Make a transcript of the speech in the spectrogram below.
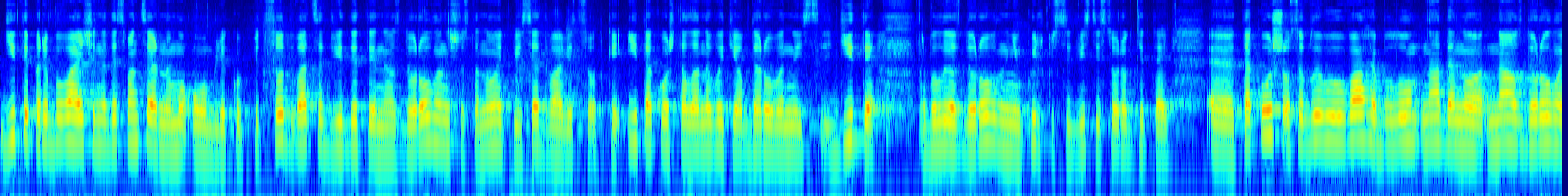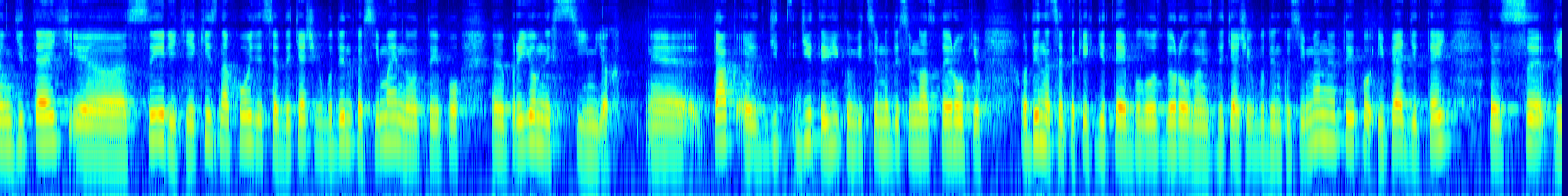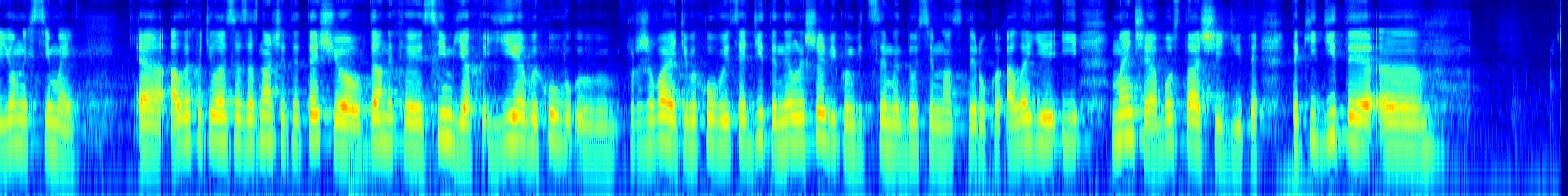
Діти, перебуваючи на диспансерному обліку, 522 дитини оздоровлені, що становить 52%. І також талановиті обдаровані діти були оздоровлені в кількості 240 дітей. Е, Також особливої уваги було надано на оздоровлення дітей е, сиріт, які знаходяться в дитячих будинках сімейного типу, е, прийомних сім'ях. Е, Так, е, діти віком від 7 до 17 років, 11 таких дітей було оздоровлено з дитячих будинків сімейного типу і 5 дітей е, з прийомних сімей. Але хотілося зазначити те, що в даних сім'ях є вихов... проживають і виховуються діти не лише віком від 7 до 17 років, але є і менші або старші діти. Такі діти.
